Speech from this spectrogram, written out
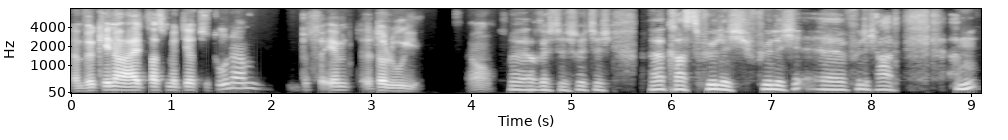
Dann will keiner halt was mit dir zu tun haben, bist du eben der Louis. Ja. Ja, richtig, richtig. Ja, krass, fühle ich, fühle ich, äh, fühle ich hart. Ähm,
